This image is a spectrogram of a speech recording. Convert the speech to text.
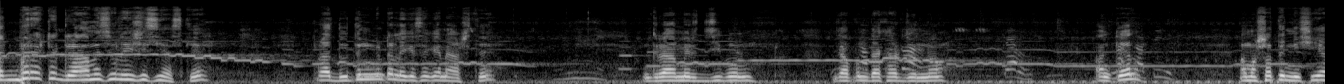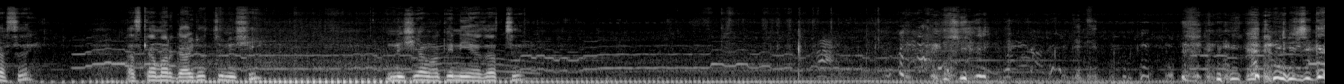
একবার একটা গ্রামে চলে এসেছি আজকে। প্রায় দু তিন ঘণ্টা লেগেছে এখানে আসতে। গ্রামের জীবন যাপন দেখার জন্য। আঙ্কেল, আমার সাথে নিশি আছে। আজকে আমার গাইড হচ্ছে নিশি। নিশি আমাকে নিয়ে যাচ্ছে। নিশিকে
